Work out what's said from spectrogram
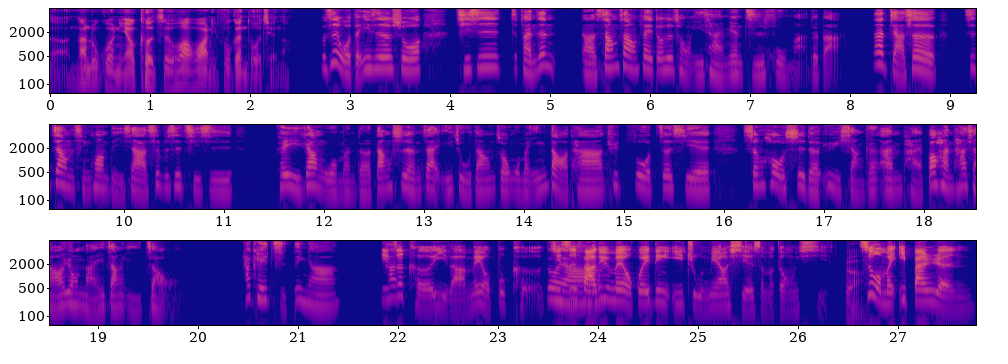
了啊。那如果你要克制化的话，你付更多钱呢、啊不是我的意思是说，其实反正呃丧葬费都是从遗产里面支付嘛，对吧？那假设是这样的情况底下，是不是其实可以让我们的当事人在遗嘱当中，我们引导他去做这些身后事的预想跟安排，包含他想要用哪一张遗照，他可以指定啊。他其实这可以啦，没有不可。对其实法啊律没有规定遗嘱里面要写什么东西，是我们一般人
